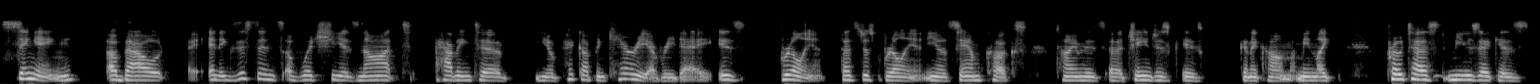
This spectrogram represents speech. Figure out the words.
singing about an existence of which she is not having to you know pick up and carry every day is brilliant. That's just brilliant. You know sam cooke's time is uh, change is, is going to come. I mean like protest music is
